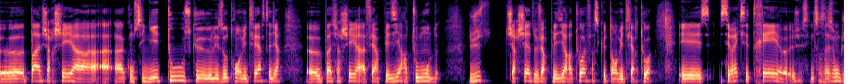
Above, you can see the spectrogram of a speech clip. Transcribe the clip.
euh, pas à chercher à, à, concilier tout ce que les autres ont envie de faire, c'est-à-dire euh, pas chercher à faire plaisir à tout le monde. Juste chercher à te faire plaisir à toi, faire ce que tu as envie de faire toi. Et c'est vrai que c'est très, euh, c'est une sensation que,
